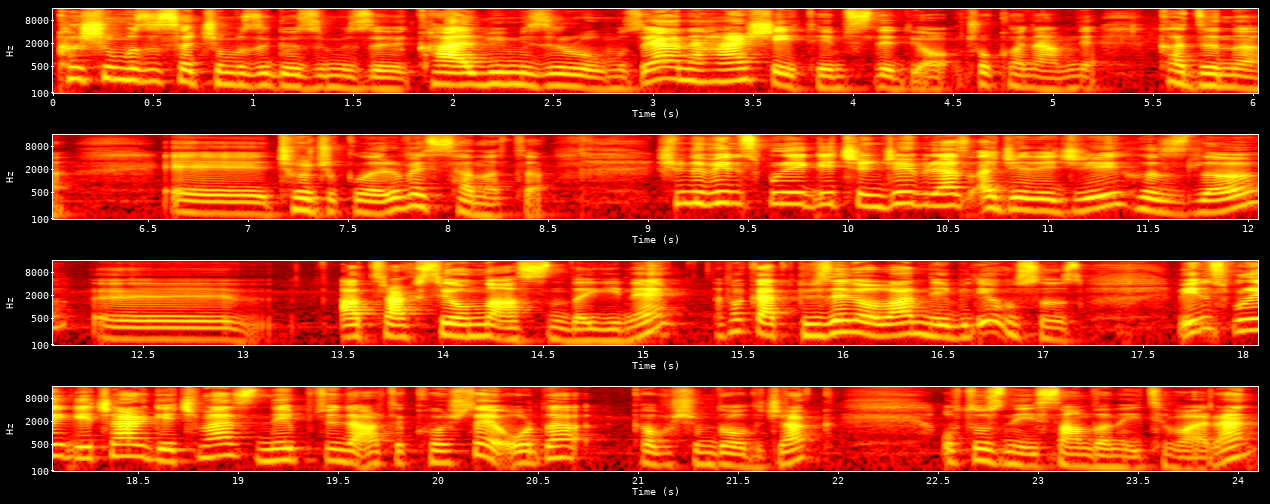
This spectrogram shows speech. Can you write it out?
kaşımızı, saçımızı, gözümüzü, kalbimizi, ruhumuzu yani her şeyi temsil ediyor. Çok önemli. Kadını, e, çocukları ve sanatı. Şimdi Venüs buraya geçince biraz aceleci, hızlı, e, atraksiyonlu aslında yine. Fakat güzel olan ne biliyor musunuz? Venüs buraya geçer geçmez Neptün de artık koşta ya orada kavuşumda olacak. 30 Nisan'dan itibaren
